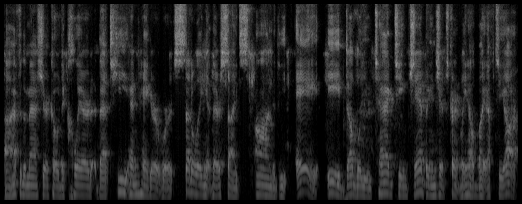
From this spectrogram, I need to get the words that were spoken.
Uh, after the match, Jericho declared that he and Hager were settling their sights on the AEW Tag Team Championships, currently held by FTR.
